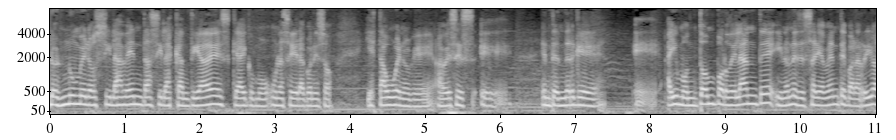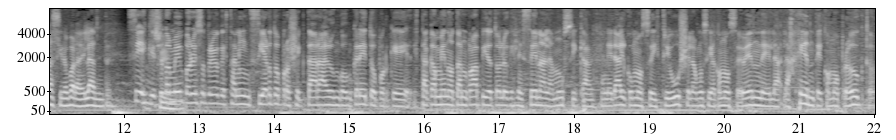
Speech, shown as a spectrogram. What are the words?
los números y las ventas y las cantidades que hay como una ceguera con eso. Y está bueno que a veces eh, entender que eh, hay un montón por delante y no necesariamente para arriba, sino para adelante. Sí, es que Sí. yo también por eso creo que es tan incierto proyectar algo en concreto, porque está cambiando tan rápido todo lo que es la escena, la música en general, cómo se distribuye la música, cómo se vende, la, la gente como producto.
